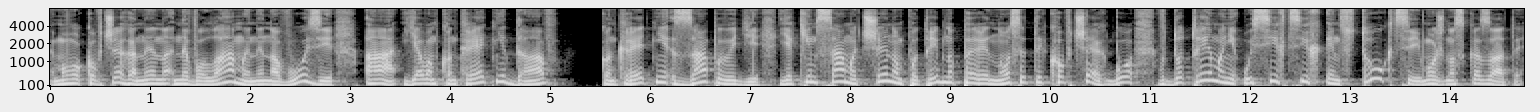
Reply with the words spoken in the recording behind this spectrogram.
мого ковчега не, на, не волами, не на возі, а я вам конкретні дав. Конкретні заповіді, яким саме чином потрібно переносити ковчег. Бо в дотриманні усіх цих інструкцій, можна сказати,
